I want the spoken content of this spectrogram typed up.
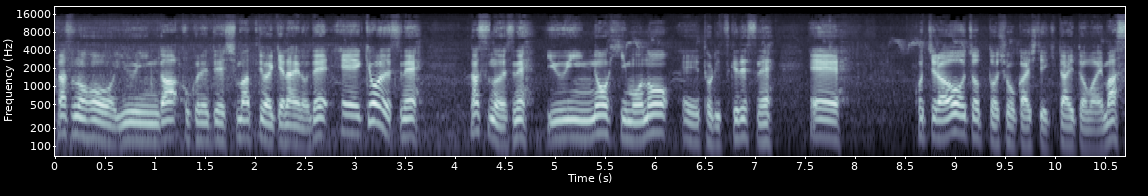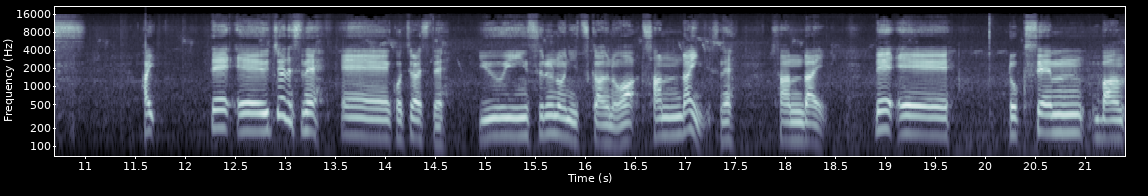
ナスの方誘引が遅れてしまってはいけないので、え今日はですねナスのですね誘引の紐の、え取り付けですね、えこちらをちょっと紹介していきたいと思います。はい。で、えうちはですね、えこちらですね誘引するのに使うのは3ラインですね。3ライン。で、えー、6000番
